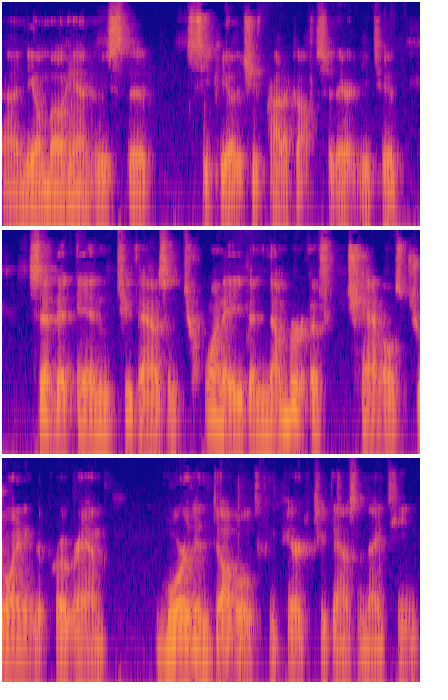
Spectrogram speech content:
uh, Neal Mohan, who's the CPO, the Chief Product Officer there at YouTube, said that in 2020, the number of channels joining the program more than doubled compared to 2019,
